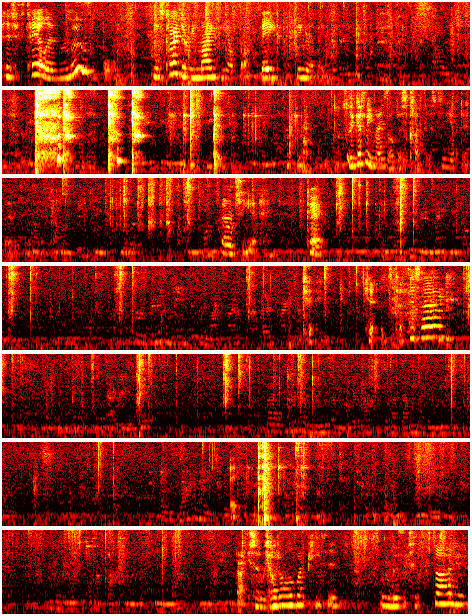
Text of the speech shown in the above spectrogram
his tail is movable. This kind of reminds me of a fake fingerling. I guess we might as well just cut this, see if there's anything. I don't see it. Okay. So we got all of our pieces. Move it to the side.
